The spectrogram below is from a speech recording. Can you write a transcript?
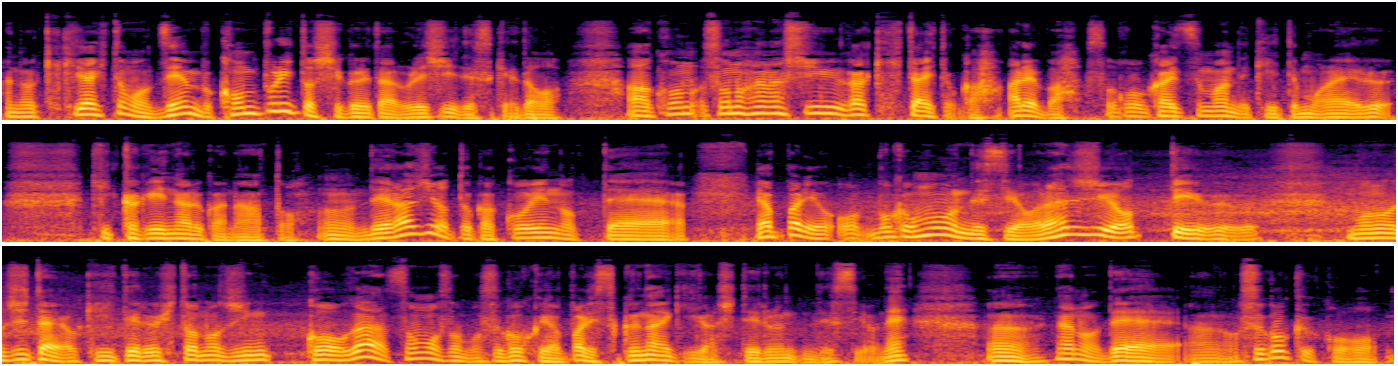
あの、聞きたい人も全部コンプリートしてくれたら嬉しいですけど、あ、この、その話が聞きたいとかあれば、そこをかいつまんで聞いてもらえるきっかけになるかなと。うん。で、ラジオとかこういうのって、やっぱり僕思うんですよ。ラジオっていうもの自体を聞いてる人の人口がそもそもすごくやっぱり少ない気がしてるんですよね。うん。なので、あの、すごくこう、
